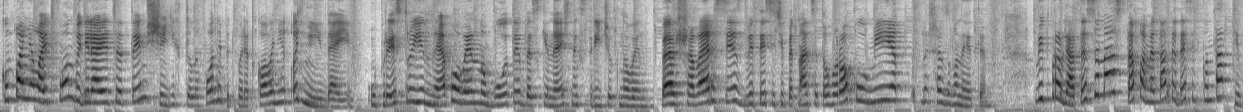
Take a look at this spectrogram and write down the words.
Компанія Lightphone виділяється тим, що їх телефони підпорядковані одній ідеї. У пристрої не повинно бути безкінечних стрічок новин. Перша версія з 2015 року вміє лише дзвонити. Відправляти смс та пам'ятати 10 контактів.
